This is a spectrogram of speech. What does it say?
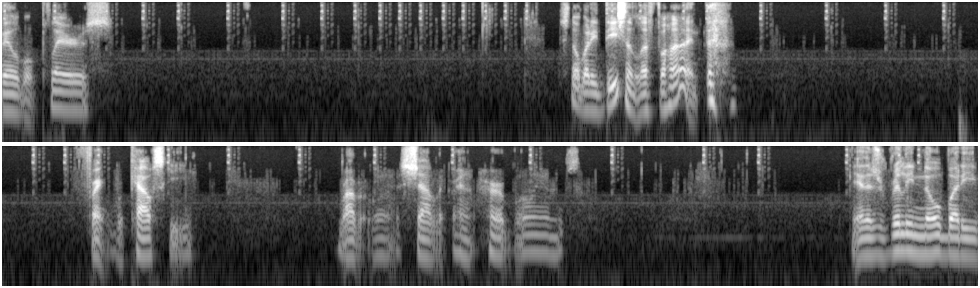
Available players. There's nobody decent left behind. Frank Rukowski, Robert Williams, Shavlik, Herb Williams. Yeah, there's really nobody.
